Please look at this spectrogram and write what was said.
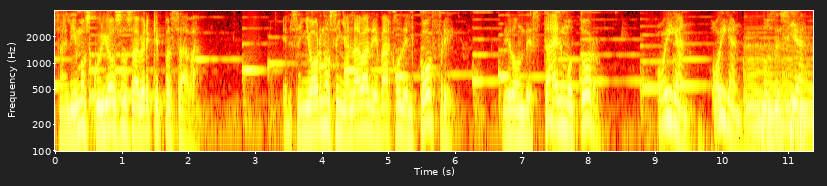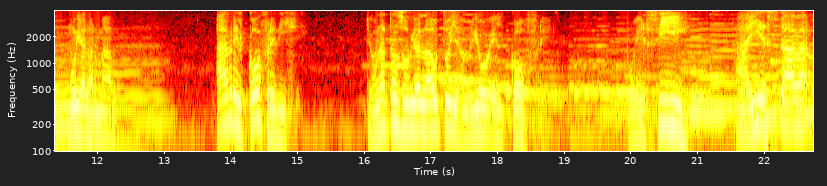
Salimos curiosos a ver qué pasaba. El Señor nos señalaba debajo del cofre, de donde está el motor. Oigan, oigan, nos decía muy alarmado. Abre el cofre, dije. Jonathan subió al auto y abrió el cofre. Pues sí, ahí estaba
